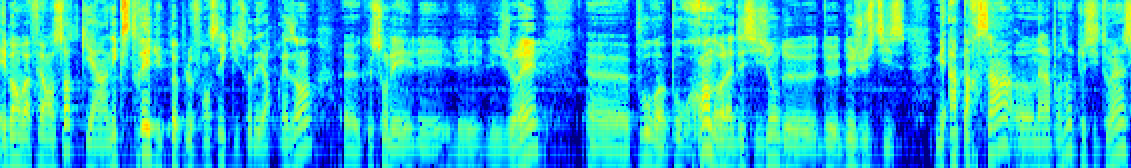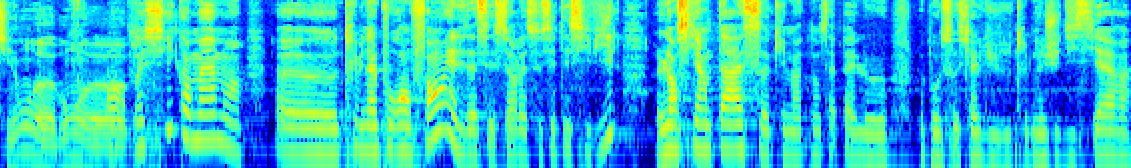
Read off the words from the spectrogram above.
eh ben, on va faire en sorte qu'il y ait un extrait du peuple français qui soit d'ailleurs présent, euh, que sont les- les- les jurés, euh, pour, pour rendre la décision de, de- de justice. Mais à part ça, euh, on a l'impression que le citoyen, sinon, euh, bon... euh, Oh, bah si, quand même. Euh, tribunal pour enfants, il y a les assesseurs de la société civile. L'ancien TAS, qui maintenant s'appelle le pôle social du tribunal judiciaire.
